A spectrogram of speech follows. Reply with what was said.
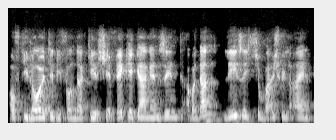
auf die Leute, die von der Kirche weggegangen sind. Aber dann lese ich zum Beispiel ein,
